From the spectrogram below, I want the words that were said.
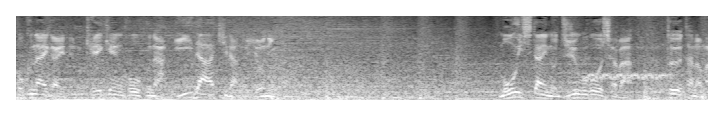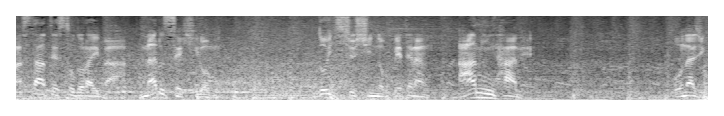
国内外での経験豊富な飯田明の4人。もう1台の15号車はトヨタのマスターテストドライバー成瀬宏夢。ドイツ出身のベテランアーミン・ハーネ同じく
